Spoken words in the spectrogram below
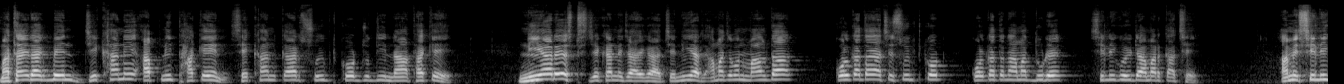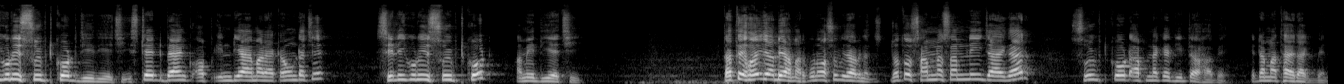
মাথায় রাখবেন, যেখানে আপনি থাকেন, সেখানকার সুইফট কোড যদি না থাকে, নিয়ারেস্ট যেখানে জায়গা আছে, নিয়ার, আমার যেমন মালদা, কলকাতায় আছে সুইফট কোড কলকাতাটা আমার দূরে, শিলিগুড়িটা আমার কাছে। আমি শিলিগুড়ির সুইফট কোড দিয়ে দিয়েছি। স্টেট ব্যাঙ্ক অফ ইন্ডিয়া আমার অ্যাকাউন্ট আছে শিলিগুড়ির সুইফট কোড আমি দিয়েছি। তাতে হয়ে যাবে আমার, কোনো অসুবিধা হবে না। যত সামনাসামনি জায়গার সুইফট কোড আপনাকে দিতে হবে, এটা মাথায় রাখবেন।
